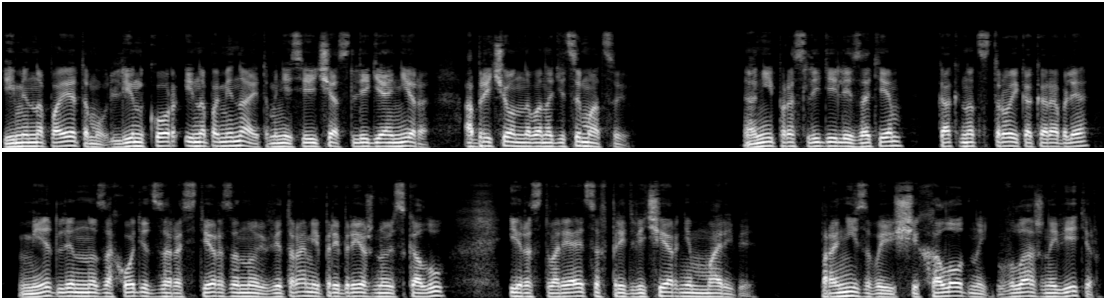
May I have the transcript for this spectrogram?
Именно поэтому линкор и напоминает мне сейчас легионера, обреченного на децимацию. Они проследили за тем, как надстройка корабля медленно заходит за растерзанную ветрами прибрежную скалу и растворяется в предвечернем мареве. Пронизывающий холодный, влажный ветер,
